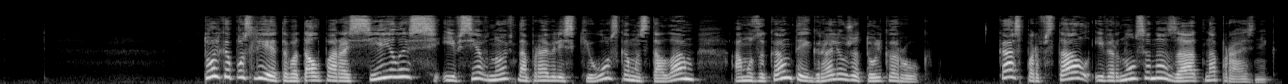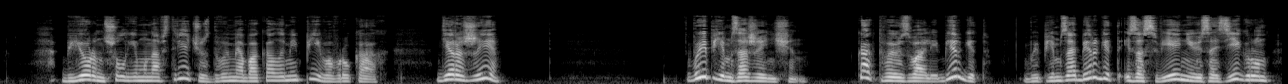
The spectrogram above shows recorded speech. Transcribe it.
Только после этого толпа рассеялась, и все вновь направились к киоскам и столам, а музыканты играли уже только рок. Каспар встал и вернулся назад на праздник. Бьорн шел ему навстречу с двумя бокалами пива в руках. «Держи!» Выпьем за женщин. Как твою звали, Биргит? Выпьем за Биргит и за Свеню, и за Зигрун.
